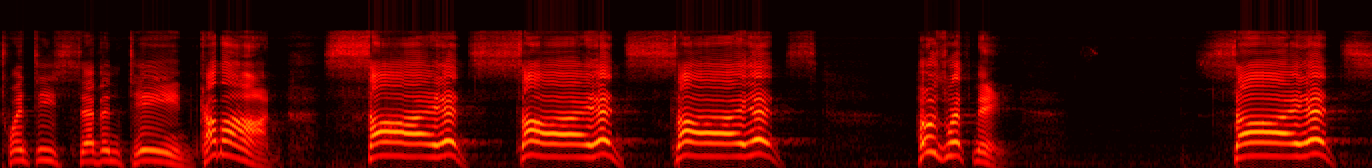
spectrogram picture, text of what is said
2017. Come on! Science! Science! Science! Who's with me? Science!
